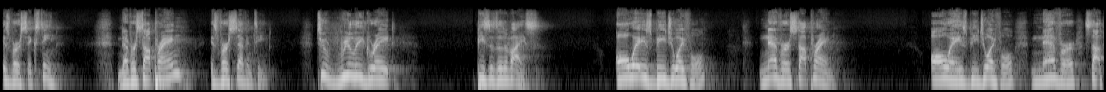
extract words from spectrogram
is verse 16. Never stop praying is verse 17. Two really great pieces of advice. Always be joyful, never stop praying. Always be joyful, never stop.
